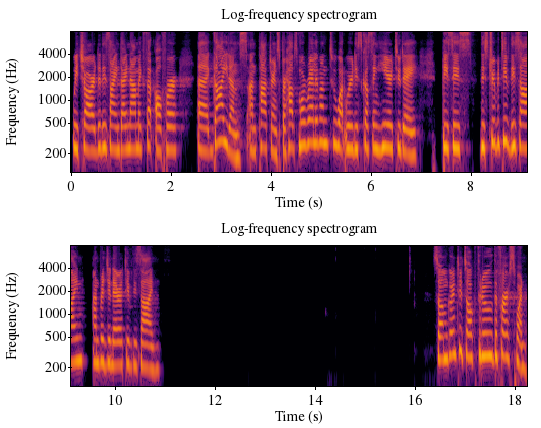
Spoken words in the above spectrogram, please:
which are the design dynamics that offer uh, guidance and patterns, perhaps more relevant to what we're discussing here today. This is distributive design and regenerative design. So I'm going to talk through the first one,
